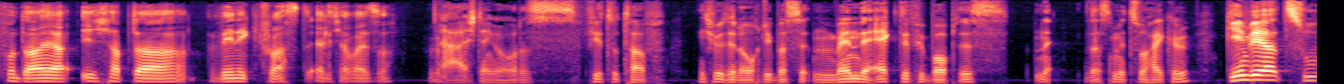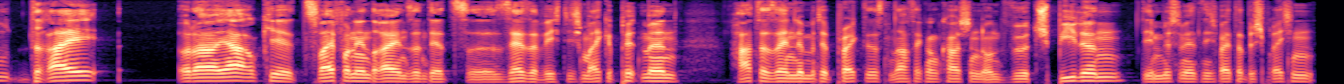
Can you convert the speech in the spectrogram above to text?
von daher, ich habe da wenig Trust, ehrlicherweise. Ja, ich denke auch, das ist viel zu tough. Ich würde den auch lieber sitten, wenn der active überhaupt ist. Ne, das ist mir zu heikel. Gehen wir zu drei, oder ja, okay, zwei von den dreien sind jetzt äh, sehr, sehr wichtig. Michael Pittman hatte sein Limited Practice nach der Concussion und wird spielen. Den müssen wir jetzt nicht weiter besprechen.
